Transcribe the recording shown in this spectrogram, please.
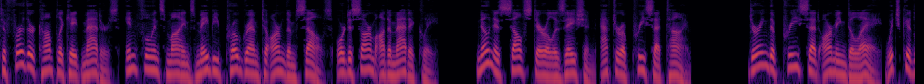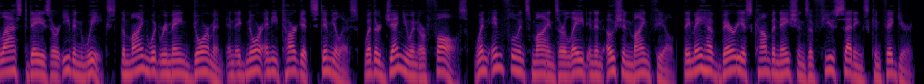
To further complicate matters, influence mines may be programmed to arm themselves or disarm automatically, known as self-sterilization after a preset time. During the pre-set arming delay which could last days or even weeks the mine would remain dormant and ignore any target stimulus, whether genuine or false. When influence mines are laid in an ocean minefield, they may have various combinations of fuse settings configured.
